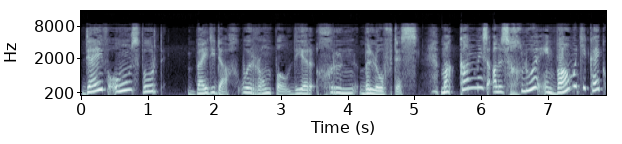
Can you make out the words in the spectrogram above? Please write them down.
Dave, ons word by die dag oorrompel deur groen beloftes. Maar kan mens alles glo en waar moet jy kyk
